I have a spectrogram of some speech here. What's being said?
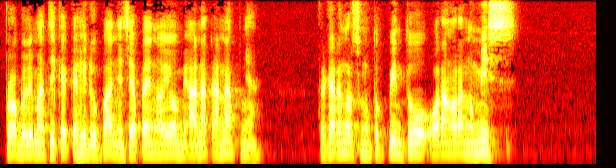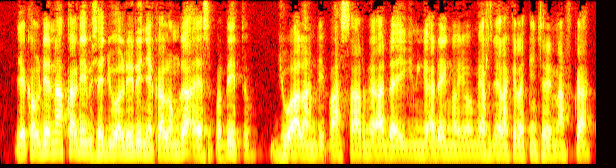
problematika kehidupannya, siapa yang ngayomi anak-anaknya. Terkadang harus ngetuk pintu, orang-orang ngemis. Ya kalau dia nakal dia bisa jual dirinya, kalau enggak ya seperti itu. Jualan di pasar, enggak ada ini, enggak ada yang ngayomi, harusnya laki-laki cari nafkah.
